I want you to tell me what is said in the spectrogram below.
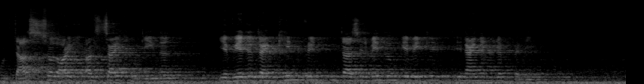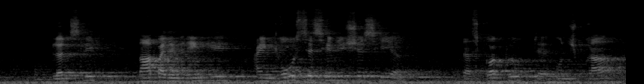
Und das soll euch als Zeichen dienen. ihr werdet ein Kind finden, das in Windeln gewickelt in einer Krippe liegt. Und plötzlich war bei den Engeln ein großes himmlisches Heer, das Gott lobte und sprach,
